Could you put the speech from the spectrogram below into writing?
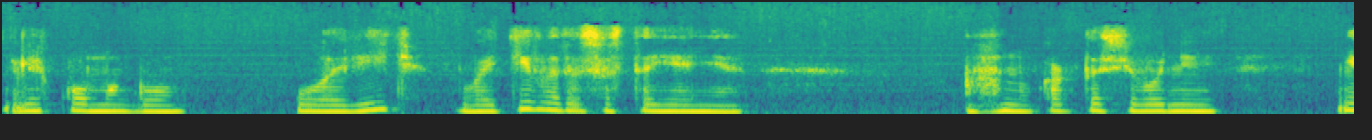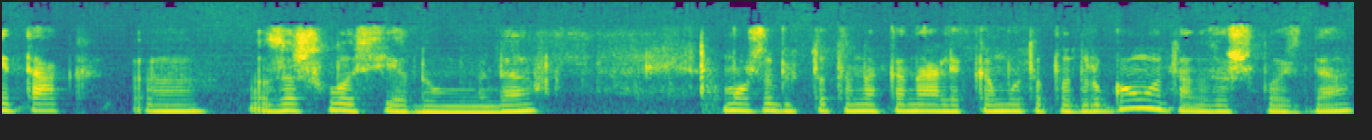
легко могу уловить, войти в это состояние. А, ну, как-то сегодня не так э, зашлось, я думаю, да. Может быть, кто-то на канале кому-то по-другому так зашлось, да.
